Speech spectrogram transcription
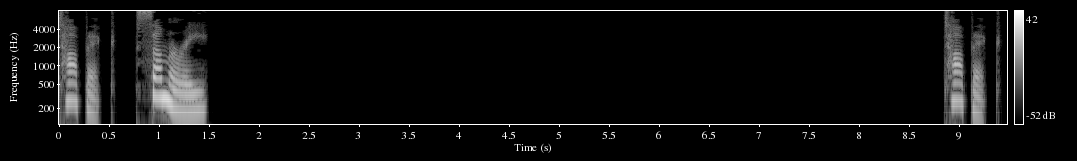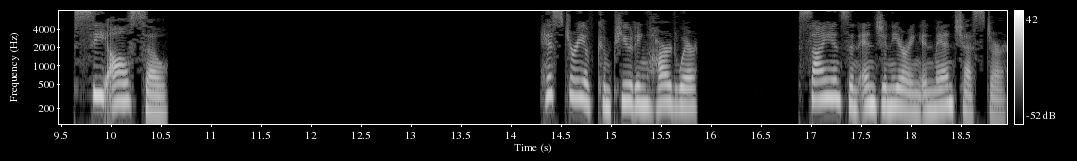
Topic. Summary Topic. See also History of computing hardware Science and engineering in Manchester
